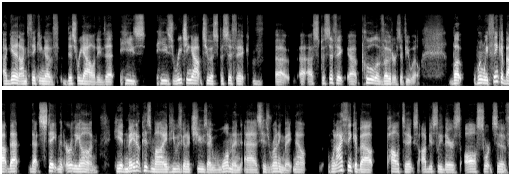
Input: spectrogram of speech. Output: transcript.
again, I'm thinking of this reality that he's he's reaching out to a specific uh, a specific uh, pool of voters, if you will. But when we think about that that statement early on, he had made up his mind he was going to choose a woman as his running mate. Now, when I think about politics, obviously there's all sorts of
